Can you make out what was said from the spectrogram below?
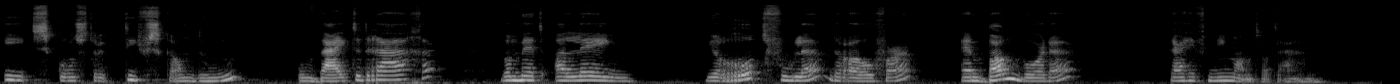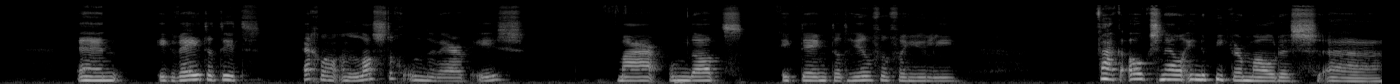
iets constructiefs kan doen om bij te dragen. Want met alleen je rot voelen erover en bang worden, daar heeft niemand wat aan. En ik weet dat dit echt wel een lastig onderwerp is, maar omdat ik denk dat heel veel van jullie vaak ook snel in de piekermodus uh,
